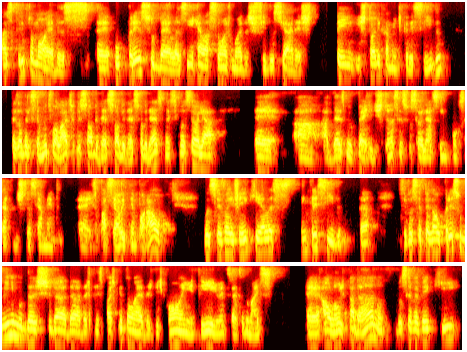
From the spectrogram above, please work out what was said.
as criptomoedas, é, o preço delas em relação às moedas fiduciárias tem historicamente crescido, apesar de ele ser muito volátil, ele sobe, desce, sobe, desce, sobe, desce, mas se você olhar é, a, a 10 mil pés de distância, se você olhar assim com certo distanciamento é, espacial e temporal, você vai ver que elas têm crescido. Tá? Se você pegar o preço mínimo das, da, da, das principais criptomoedas, Bitcoin, Ethereum, etc., tudo mais, é, ao longo de cada ano, você vai ver que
